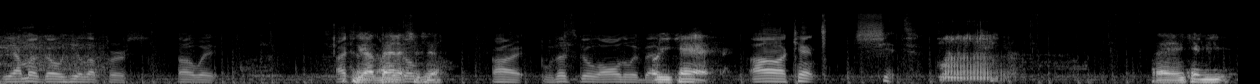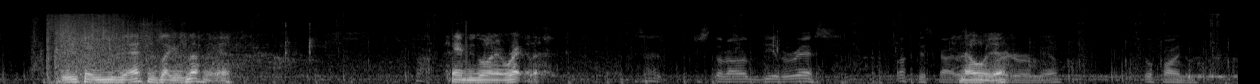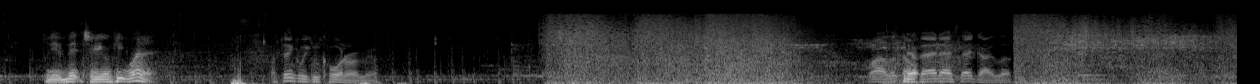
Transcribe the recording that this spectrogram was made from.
Yeah, I'm gonna go heal up first. Oh wait. Actually, You got bandages, go- yeah. All right, well, let's go all the way back. Oh, you can't. Oh, I can't. Shit. Hey, you can't be. You can't be using essence like it's nothing, yeah. Can't be going in reckless. I just thought I would be able to rest. Fuck this guy. Let's No, yeah. him, yo. Let's go find him. A bitch, so you gonna keep running. I think we can corner him, yo. Wow, look how Yep. badass that guy looks.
